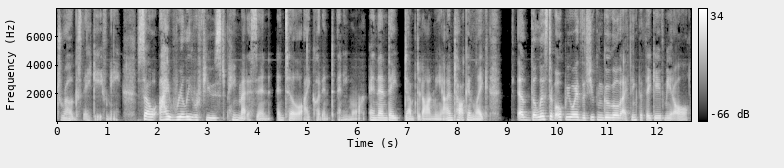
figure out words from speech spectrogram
drugs they gave me. So, I really refused pain medicine until I couldn't anymore. And then they dumped it on me. I'm talking like uh, the list of opioids that you can Google that I think that they gave me at all.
